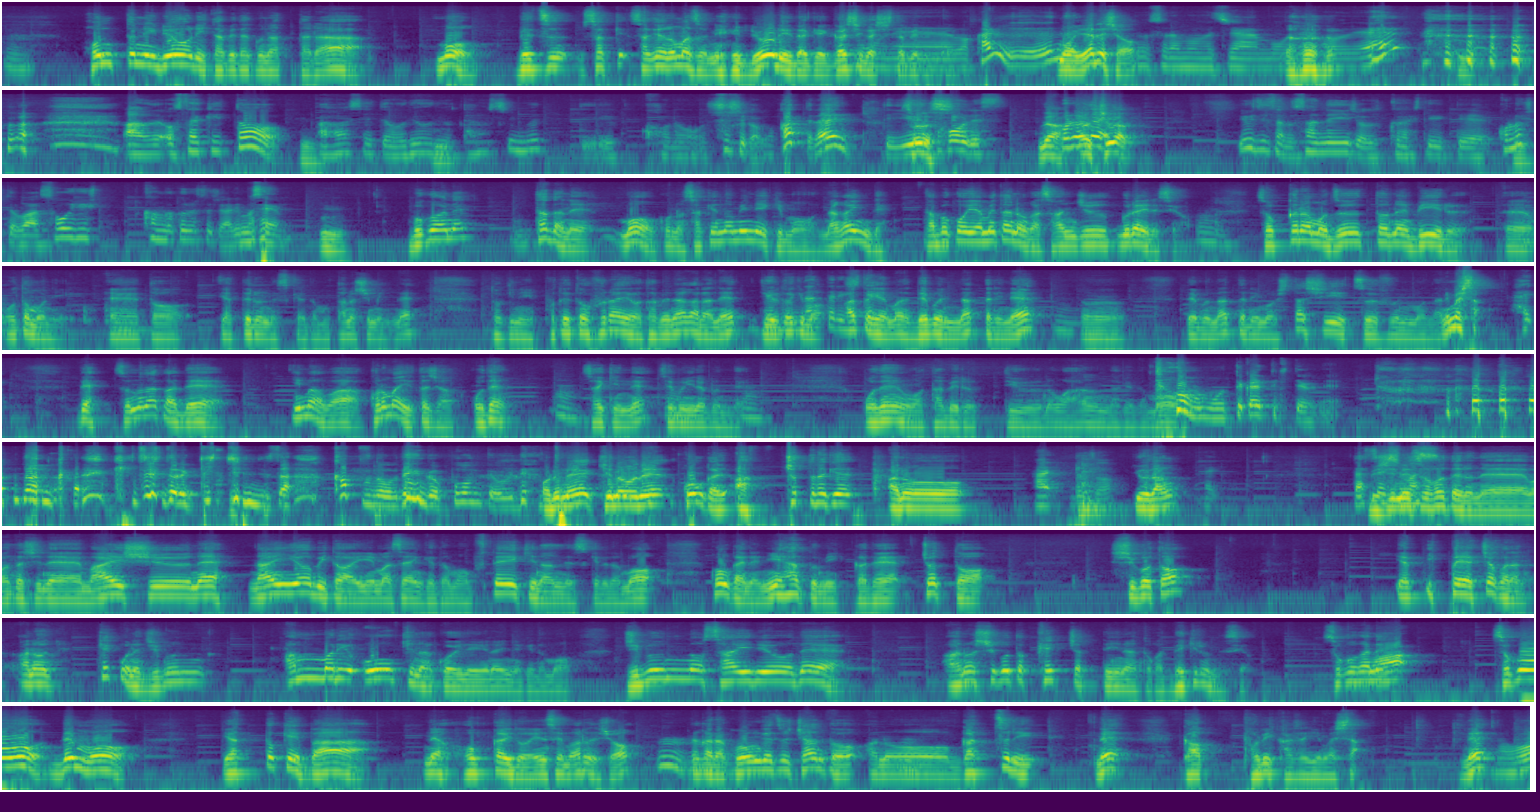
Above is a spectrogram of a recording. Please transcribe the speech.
本当に料理食べたくなったら、もう別、酒、酒飲まずに料理だけガシガシ食べるもうねね。わかるもう嫌でしょ？そらママちゃん、もうね。あのね、お酒と合わせてお料理を楽しむっていう、この趣旨が分かってないっていうところです。なこれはねあ、違う。ユージさんと3年以上暮らしていて、この人はそういう感覚の人じゃありません。うん。僕はね、ただね、もうこの酒飲み歴も長いんで、タバコをやめたのが30ぐらいですよ。そっからもうずっとね、ビール、えーお供に、えっ、と、やってるんですけれども、楽しみにね。時にポテトフライを食べながらね、っていう時もあったりまあデブになったりね、うん、デブになったりもしたし、痛風にもなりました。はい。で、その中で、今は、この前言ったじゃん、おでん。最近ね、セブンイレブンで、おでんを食べるっていうのがあるんだけども、今日も持って帰ってきたよね。なんか、気づいたらキッチンにさ、カップのおでんがポンって置いてある。俺ね、昨日ね、今回、あ、ちょっとだけ、あのーはい、どうぞ。余談はい。脱ビ。ジネスホテルね、私ね、毎週ね、何曜日とは言いませんけども、不定期なんですけれども、今回ね、2泊3日で、ちょっと、仕事？や、いっぱいやっちゃおうかなと。あの、結構ね、自分、あんまり大きな声で言えないんだけども、自分の裁量で、あの仕事蹴っちゃっていいなとかできるんですよ。そこがね、あそこを、でも、やっとけば、ね、北海道遠征もあるでしょ、だから今月ちゃんと、あのーがっつり、ね、がっぽり稼ぎました。ね。お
